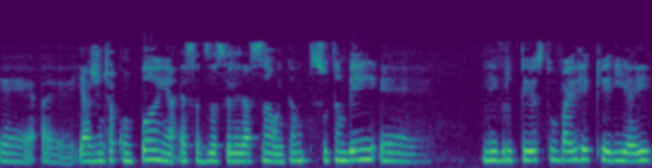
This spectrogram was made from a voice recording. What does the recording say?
é, é, e a gente acompanha essa desaceleração, então isso também é, livro-texto vai requerir aí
